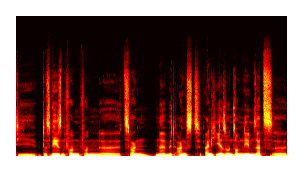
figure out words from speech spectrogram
die, das Wesen von, von äh, Zwang ne, mit Angst eigentlich eher so in so einem Nebensatz äh,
